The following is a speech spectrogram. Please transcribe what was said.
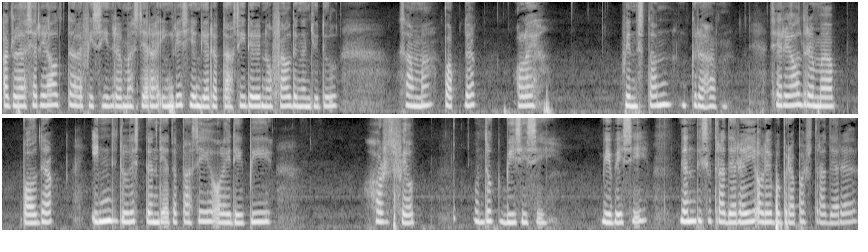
adalah serial televisi drama sejarah Inggris yang diadaptasi dari novel dengan judul sama Dark oleh Winston Graham. Serial drama Dark ini ditulis dan diadaptasi oleh Debbie Horsfield untuk BCC, BBC, dan disutradarai oleh beberapa sutradara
